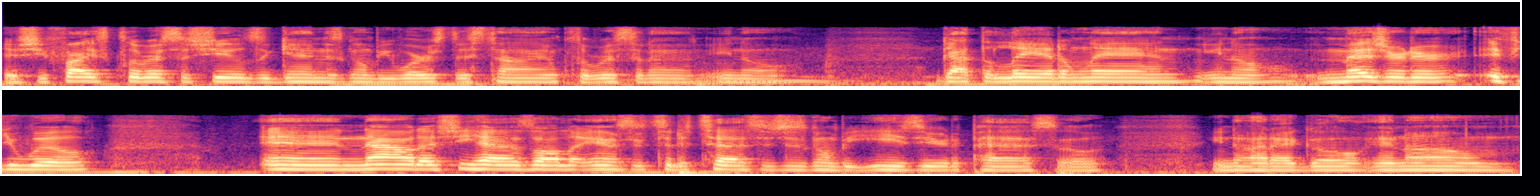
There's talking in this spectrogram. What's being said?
if she fights Claressa Shields again, it's gonna be worse this time. Claressa, done, you know, got the lay of the land, you know, measured her, if you will. And now that she has all the answers to the test, it's just gonna be easier to pass. So, you know how that go. And um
